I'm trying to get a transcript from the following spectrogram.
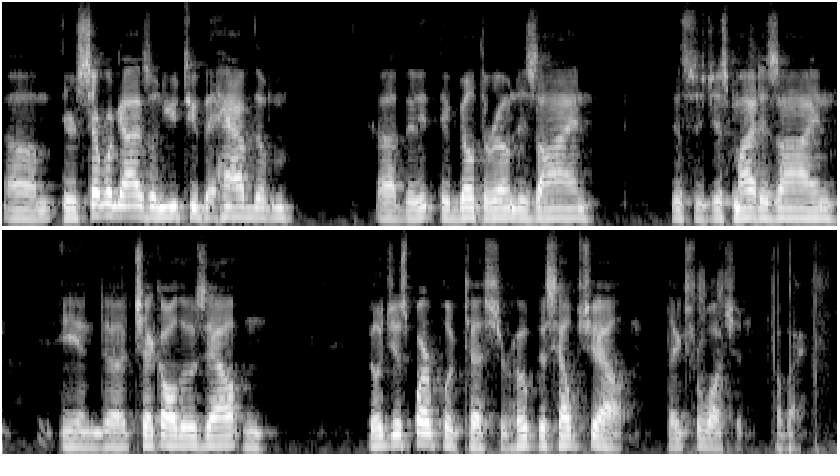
Um, there's several guys on YouTube that have them. Uh, they, they built their own design. This is just my design. And uh, check all those out and build you a spark plug tester. Hope this helps you out. Thanks for watching. Bye-bye.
